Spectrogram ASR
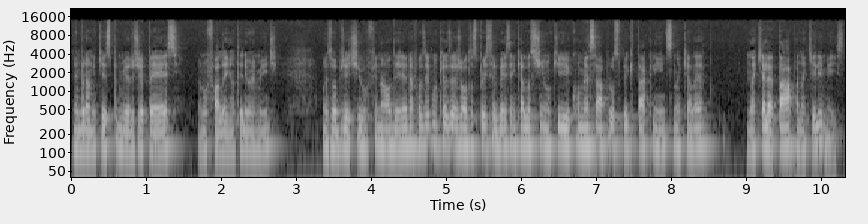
Lembrando que esse primeiro GPS, eu não falei anteriormente, mas o objetivo final dele era fazer com que as EJs percebessem que elas tinham que começar a prospectar clientes naquela, naquela etapa, naquele mês.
